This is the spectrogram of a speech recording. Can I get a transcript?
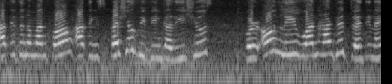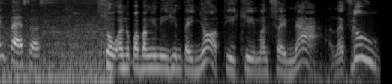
At ito naman po ang ating special bibingka licious for only 129 pesos. So ano pa bang hinihintay nyo? Tiki Mansaim na! Let's go!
